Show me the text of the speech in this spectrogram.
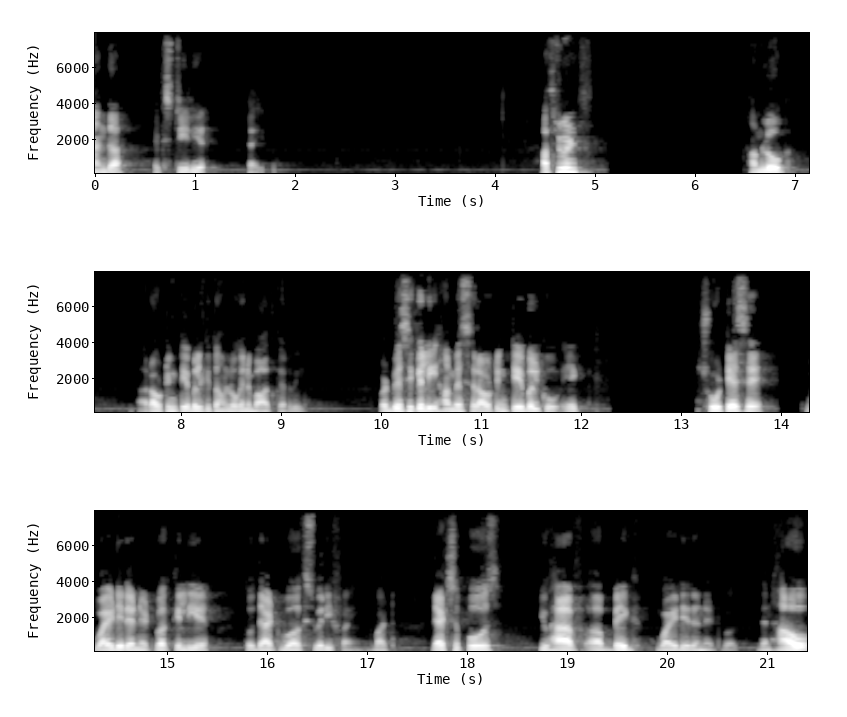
and the exterior type اب اسٹوڈینٹس ہم لوگ راؤٹنگ ٹیبل کی تو ہم لوگوں نے بات کر دی بٹ بیسیکلی ہم اس راؤٹنگ ٹیبل کو ایک چھوٹے سے وائڈ ایریا نیٹ ورک کے لیے تو that works very fine but let suppose you have a big wide area network then how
